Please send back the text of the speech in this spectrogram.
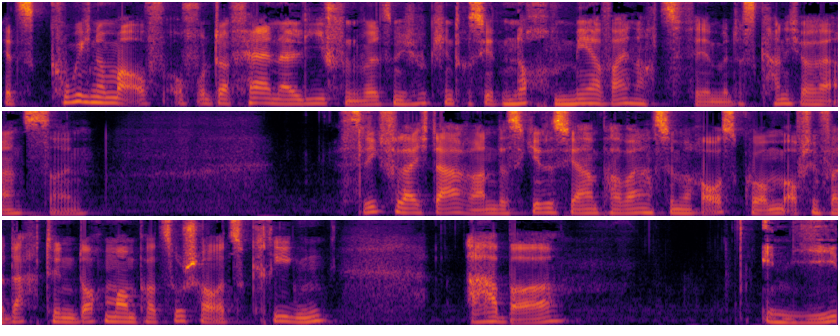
jetzt gucke ich nochmal auf, auf unter ferner Liefen, weil es mich wirklich interessiert. Noch mehr Weihnachtsfilme, das kann nicht euer Ernst sein. Es liegt vielleicht daran, dass jedes Jahr ein paar Weihnachtsfilme rauskommen, auf den Verdacht hin, doch mal ein paar Zuschauer zu kriegen. Aber in je,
